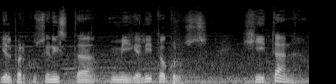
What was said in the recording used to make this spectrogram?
y el percusionista Miguelito Cruz. Gitana.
